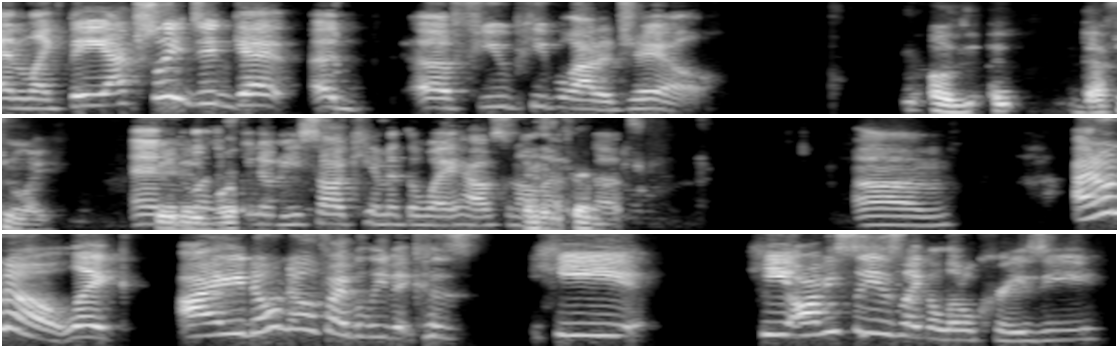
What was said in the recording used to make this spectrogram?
And like they actually did get a a few people out of jail. Oh, uh, definitely. And like, you know, you saw Kim at the White House and all that stuff. Um, I don't know. Like, I don't know if I believe it because he he obviously is like a little crazy,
